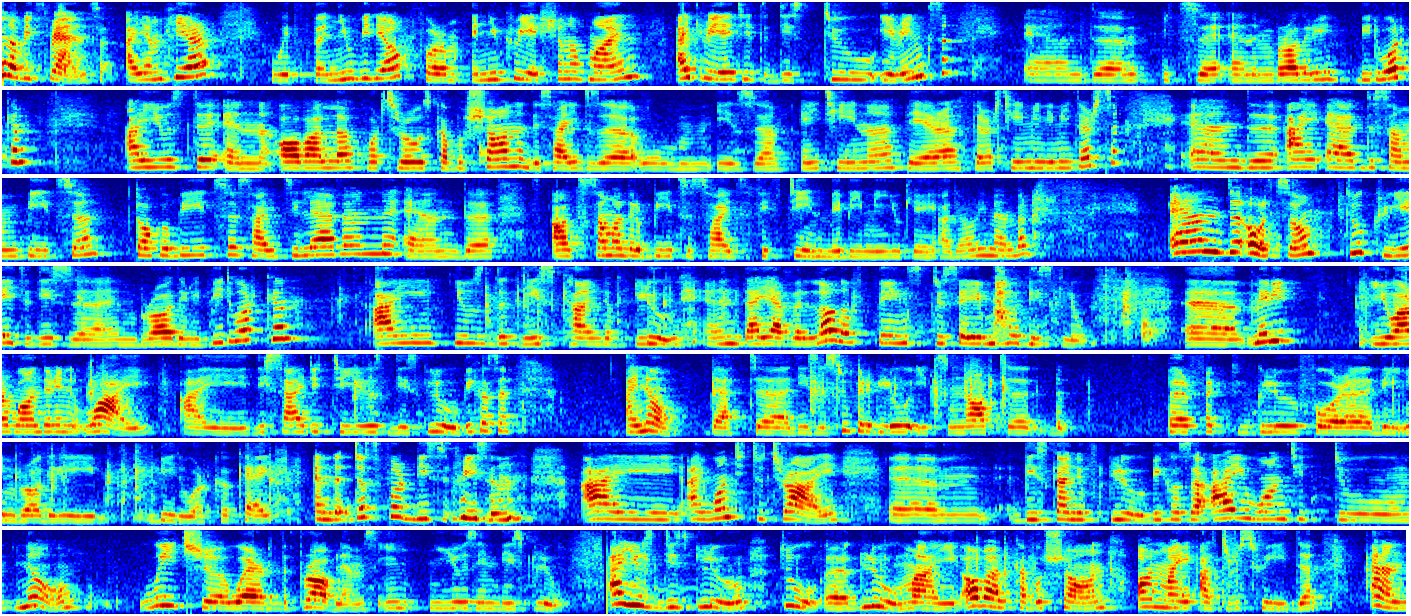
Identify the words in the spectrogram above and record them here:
Hello Beads Friends! I am here with a new video for a new creation of mine. I created these two earrings and um, it's uh, an embroidery beadwork. I used an oval quartz rose cabochon, the size uh, um, is uh, 18 per 30 millimeters and uh, I add some beads, Toho beads size 11 and uh, some other beads size 15, maybe Miyuki, I don't remember and also to create this uh, embroidery beadwork I used this kind of glue and I have a lot of things to say about this glue. Uh, maybe you are wondering why I decided to use this glue because uh, I know that uh, this super glue it's not uh, the perfect glue for uh, the embroidery beadwork okay and just for this reason I I wanted to try um, this kind of glue because I wanted to know which uh, were the problems in using this glue. I used this glue to uh, glue my oval cabochon on my ultra suede and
